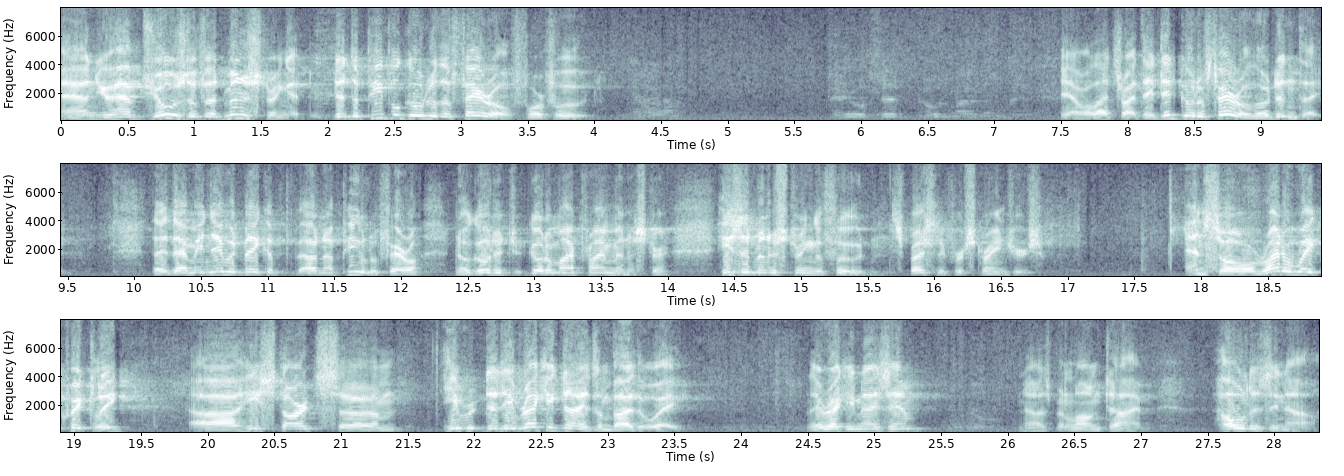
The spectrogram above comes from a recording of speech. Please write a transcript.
and you have Joseph administering it. Did the people go to the Pharaoh for food? Yeah, well, that's right. They did go to Pharaoh, though, didn't they? They I mean, they would make a, an appeal to Pharaoh. No, go to go to my prime minister. He's administering the food, especially for strangers. And so, right away, quickly, uh, he starts. Um, he did he recognize them, by the way? They recognize him? No, it's been a long time. How old is he now?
